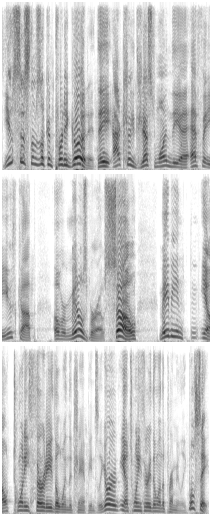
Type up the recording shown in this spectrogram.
the youth system's looking pretty good. They actually just won the uh, FA Youth Cup over Middlesbrough, so maybe in you know 2030 they'll win the Champions League, or you know 2030 they'll win the Premier League. We'll see.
